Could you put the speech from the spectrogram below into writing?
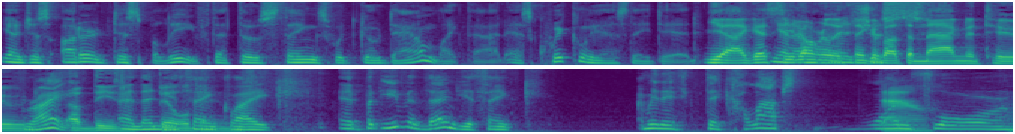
You know, just utter disbelief that those things would go down like that as quickly as they did. Yeah, I guess you, You know, don't really think it's about the magnitude Right. of these and then buildings. you think like, and, but even then you think, I mean, they, they collapsed one Down. floor uh,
